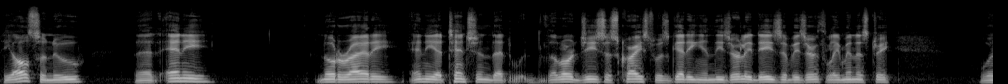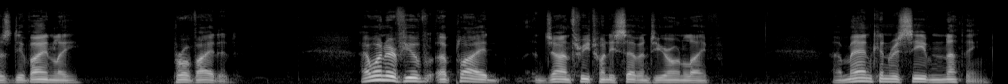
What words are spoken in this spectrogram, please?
He also knew that any notoriety, any attention that the Lord Jesus Christ was getting in these early days of his earthly ministry was divinely provided. I wonder if you've applied John 3:27 to your own life. A man can receive nothing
